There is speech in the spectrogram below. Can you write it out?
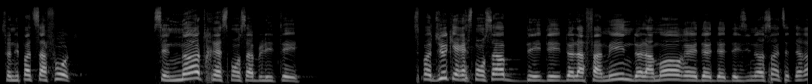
Ce n'est pas de sa faute. C'est notre responsabilité. Ce n'est pas Dieu qui est responsable de la famine, de la mort et des innocents, etc.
